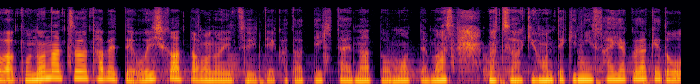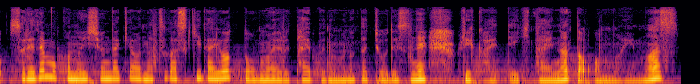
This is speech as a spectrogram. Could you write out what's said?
はこの夏食べて美味しかったものについて語っていきたいなと思ってます。夏は基本的に最悪だけどそれでもこの一瞬だけは夏が好きだよと思えるタイプのものたちをですね。振り返っていきたいなと思います、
